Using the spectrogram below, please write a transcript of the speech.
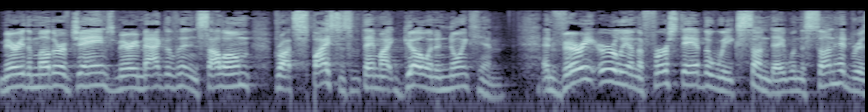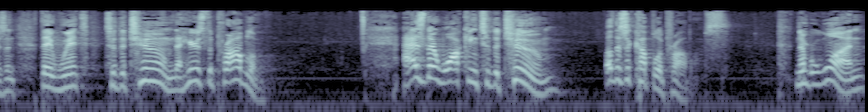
Mary, the mother of James, Mary Magdalene, and Salome brought spices that they might go and anoint him. And very early on the first day of the week, Sunday, when the sun had risen, they went to the tomb. Now here's the problem. As they're walking to the tomb, well, there's a couple of problems. Number one,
